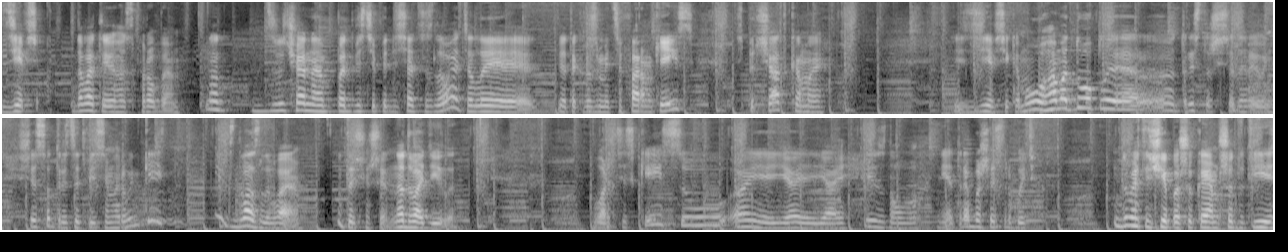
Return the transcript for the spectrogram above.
Зевсік. Давайте його спробуємо. Ну, звичайно, P250 зливають, але я так розумію, це фарм кейс з перчатками. З Зевсіком. О, гамма-доплер е, 360 гривень. 638 гривень кейс. X2 зливаю. Ну, точніше, на два діли. Вартість кейсу. Ай-яй-яй-яй. І знову. Ні, треба щось робити. Давайте ще пошукаємо, що тут є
